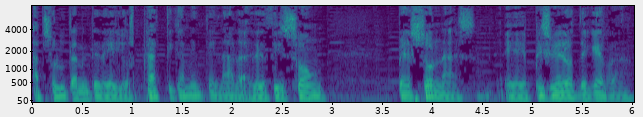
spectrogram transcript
absolutamente de ellos, prácticamente nada. Es decir, son personas, eh, prisioneros de guerra,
